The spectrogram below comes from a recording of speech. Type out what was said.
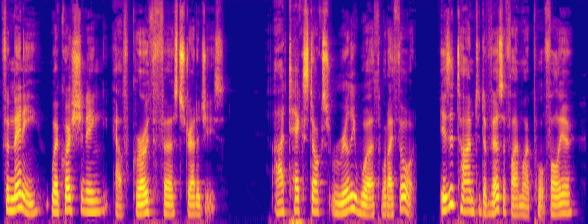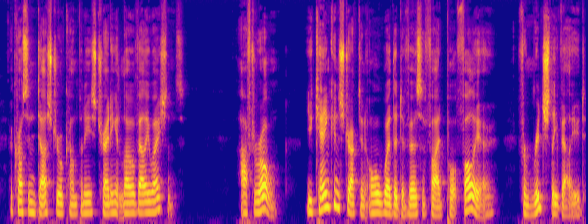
For many, we're questioning our growth first strategies. Are tech stocks really worth what I thought? Is it time to diversify my portfolio across industrial companies trading at lower valuations? After all, you can construct an all weather diversified portfolio from richly valued,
